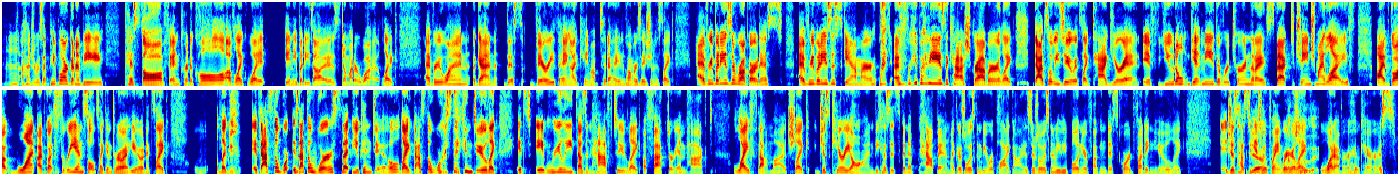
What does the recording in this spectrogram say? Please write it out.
Mm-hmm, 100%. People are to be pissed off and critical of like what anybody does, no matter what. Like, everyone again this very thing i came up today in conversation is like everybody is a rug artist. Everybody is a scammer. Like everybody is a cash grabber. Like that's what we do. It's like tag you're it. If you don't get me the return that i expect to change my life i've got one i've got three insults i can throw at you. And it's like like if that's the worst is that the worst that you can do? Like that's the worst they can do. Like it's it really doesn't have to like affect or impact life that much. Like just carry on because it's gonna happen. Like there's always gonna be reply guys. There's always gonna be people in your fucking discord fudding you. Like it just has to get to a point where absolutely. you're like whatever who cares?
